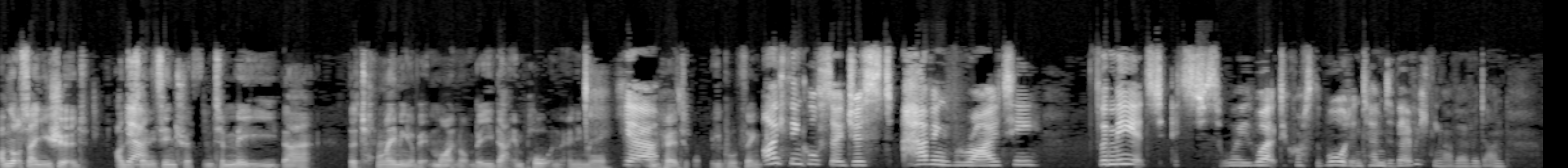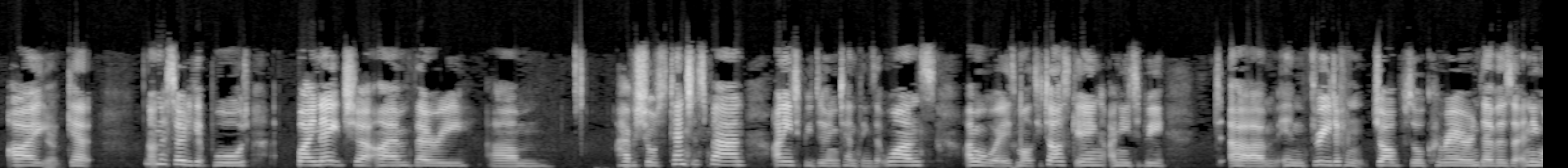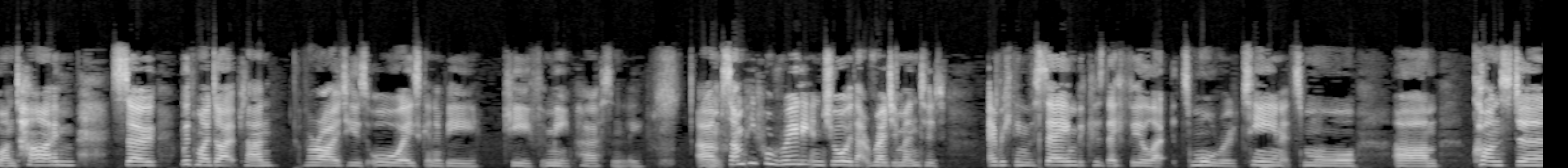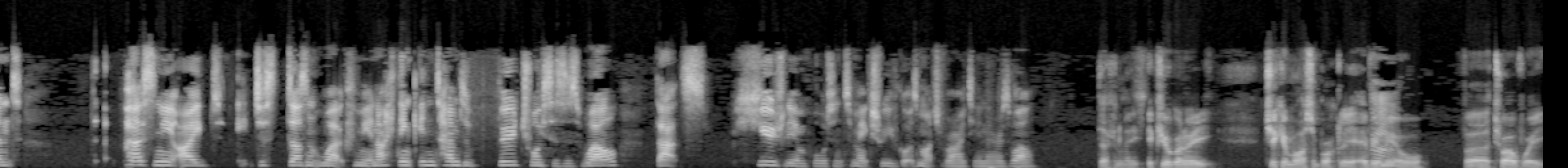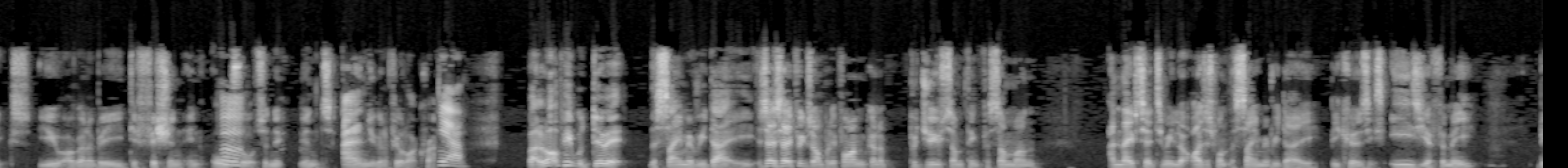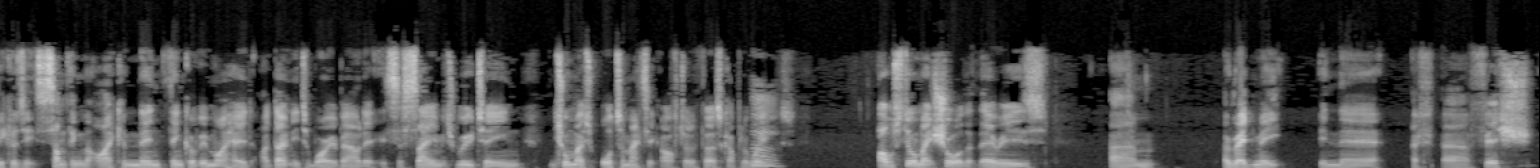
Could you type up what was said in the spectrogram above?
I'm not saying you should. I'm just Yeah. saying it's interesting to me that the timing of it might not be that important anymore Yeah. compared to what people think. I think also just having variety. For me, it's it's just always worked across the board in terms of everything I've ever done. I Yeah. get not necessarily get bored. By nature, I am very. Um, I have a short attention span. I need to be doing ten things at once. I'm always multitasking. I need to be um, in three different jobs or career endeavors at any one time. So with my diet plan, variety is always going to be key for me personally. Um, Yeah. Some people really enjoy that regimented, everything the same because they feel like it's more routine, it's more um, constant. Personally, I it just doesn't work for me, and I think in terms of food choices as well, that's hugely important to make sure you've got as much variety in there as well. Definitely. If you're going to eat chicken, rice, and broccoli at every Mm. meal for 12 weeks, you are going to be deficient in all Mm. sorts of nutrients and you're going to feel like crap. Yeah, But a lot of people do it the same every day. So, say, for example, if I'm going to produce something for someone and they've said to me, look, I just want the same every day because it's easier for me, because it's something that I can then think of in my head. I don't need to worry about it. It's the same, it's routine, it's almost automatic after the first couple of weeks. I'll still make sure that there is um, a red meat in there, a f- uh, fish,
